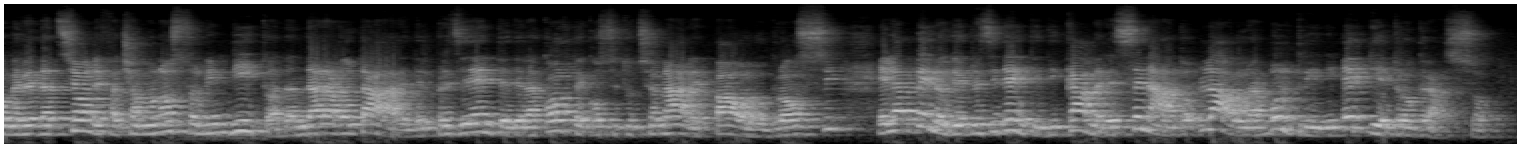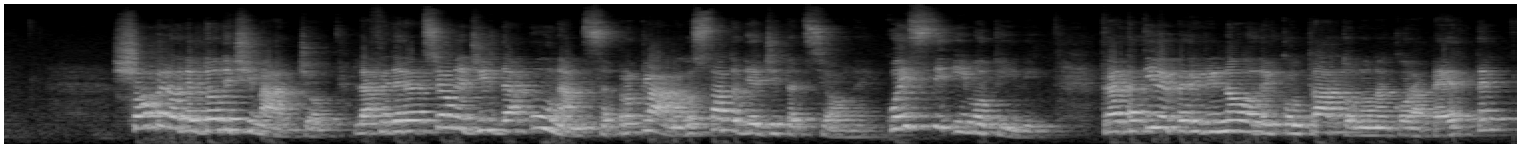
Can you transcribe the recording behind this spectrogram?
Come redazione facciamo nostro l'invito ad andare a votare del Presidente della Corte Costituzionale Paolo Grossi e l'appello dei Presidenti di Camera e Senato Laura Boldrini e Pietro Grasso. Sciopero del 12 maggio. La Federazione Gilda UNAMS proclama lo stato di agitazione. Questi i motivi. Trattative per il rinnovo del contratto non ancora aperte,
